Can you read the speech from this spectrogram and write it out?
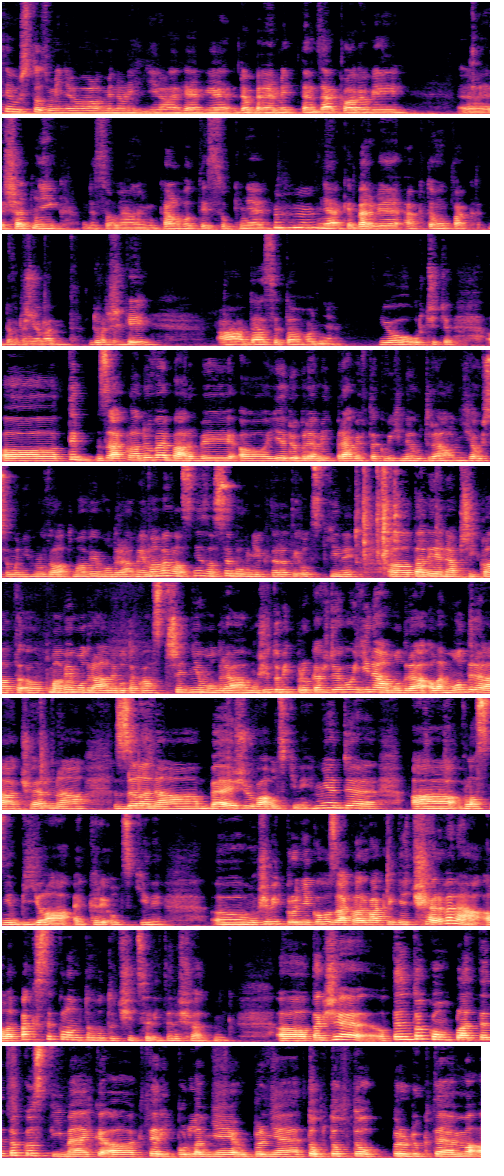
Ty už to zmiňoval v minulých dílech, jak je dobré mít ten základový eh, šatník, kde jsou, já nevím, kalhoty, sukně, mm-hmm. nějaké barvě a k tomu pak doplňovat vršky a dá se to hodně. Jo, určitě. Uh, ty základové barvy uh, je dobré mít právě v takových neutrálních. Já už jsem o nich mluvila, tmavě modrá. My máme vlastně za sebou některé ty odstíny. Uh, tady je například uh, tmavě modrá nebo taková středně modrá. Může to být pro každého jiná modrá, ale modrá, černá, zelená, béžová, odstíny hnědé a vlastně bílá, ekry odstíny. Uh, může být pro někoho základová klidně červená, ale pak se kolem toho točí celý ten šatník. Uh, takže tento komplet, tento kostýmek, uh, který podle mě je úplně top, top, top produktem, uh,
